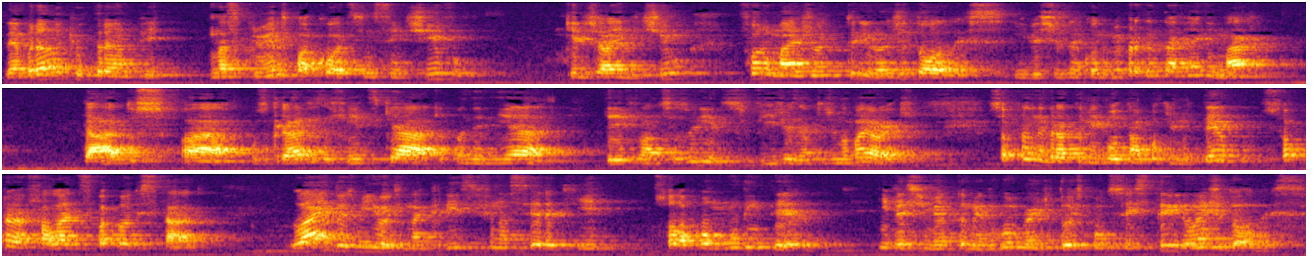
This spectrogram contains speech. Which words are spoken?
Lembrando que o Trump, nas primeiros pacotes de incentivo que ele já emitiu, foram mais de 8 trilhões de dólares investidos na economia para tentar reanimar, dados ah, os graves efeitos que a, que a pandemia teve lá nos Estados Unidos. Vídeo exemplo de Nova York. Só para lembrar também, voltar um pouquinho no tempo, só para falar desse papel do Estado. Lá em 2008, na crise financeira que solapou o mundo inteiro, investimento também do governo de 2,6 trilhões de dólares.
